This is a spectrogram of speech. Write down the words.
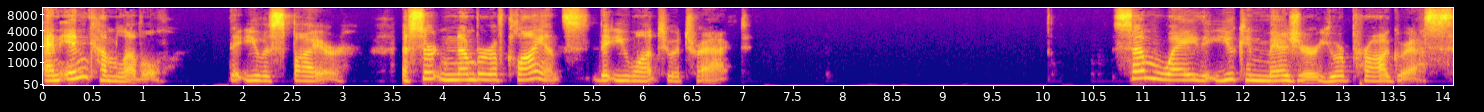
an income level that you aspire, a certain number of clients that you want to attract. Some way that you can measure your progress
